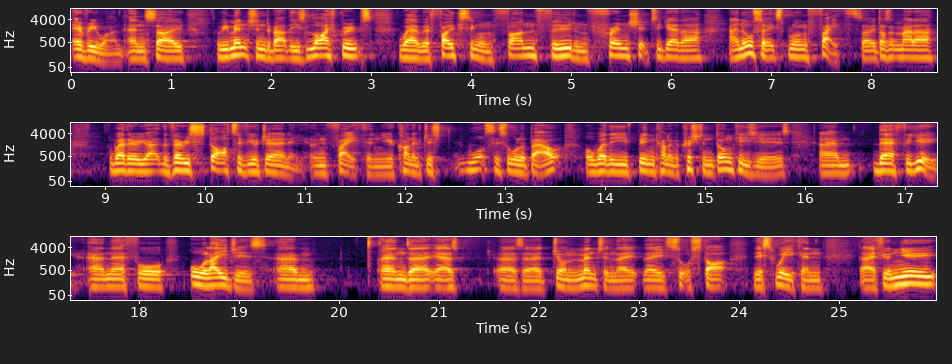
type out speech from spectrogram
everyone. And so we mentioned about these life groups where we're focusing on fun, food, and friendship together, and also exploring faith. So it doesn't matter whether you're at the very start of your journey in faith and you're kind of just, what's this all about? Or whether you've been kind of a Christian donkey's years, um, they're for you and they're for all ages. Um, and uh, yeah, as, as uh, John mentioned, they, they sort of start this week. And uh, if you're new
